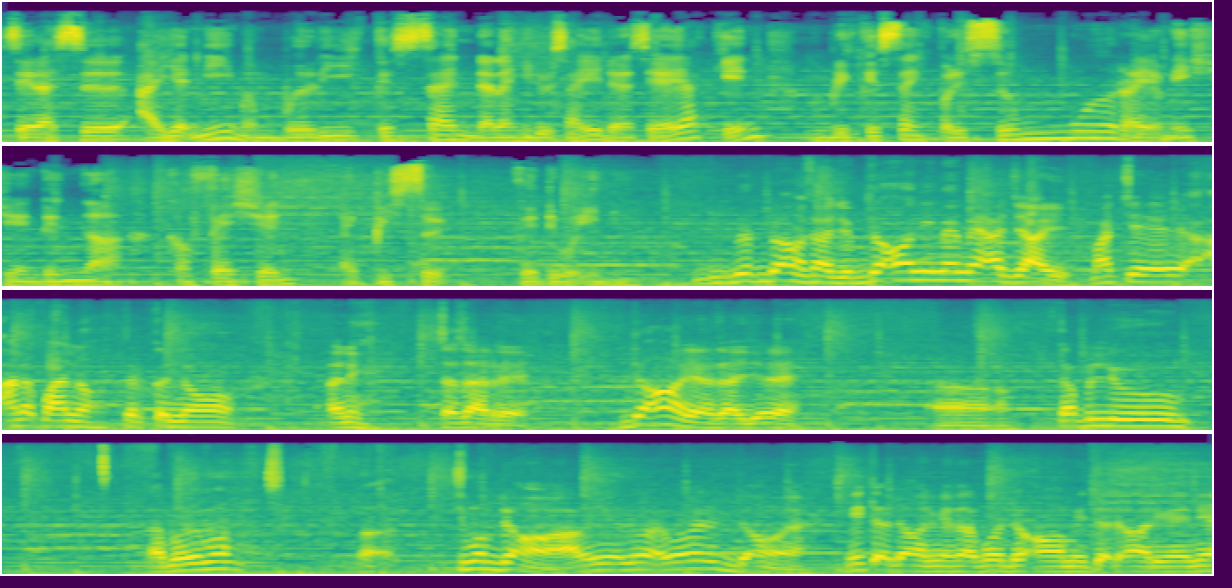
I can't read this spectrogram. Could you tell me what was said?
saya rasa ayat ni memberi kesan dalam hidup saya dan saya yakin memberi kesan kepada semua rakyat Malaysia yang dengar confession episod kedua ini. Berdoa saja. Berdoa ni memang ajaib. Macam anak panah terkena uh, ni sasaran doa ya saja eh. Uh, tak perlu apa nama cuma berdoa. Doa minta doa dengan siapa doa minta doa dengan ni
